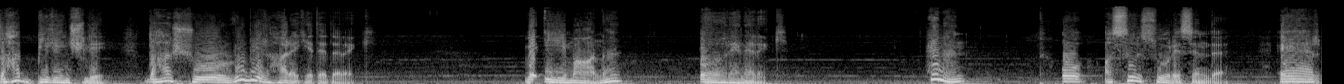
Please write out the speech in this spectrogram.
daha bilinçli, daha şuurlu bir hareket ederek ve imanı öğrenerek. Hemen o Asır suresinde eğer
